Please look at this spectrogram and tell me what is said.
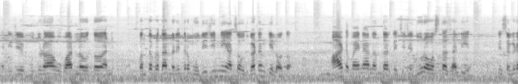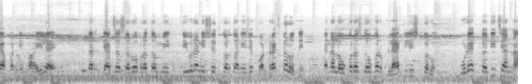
यांनी जे पुतळा उभारलं होतं आणि पंतप्रधान नरेंद्र मोदीजींनी याचं उद्घाटन केलं होतं. आठ महिन्यानंतर त्याची जी दुरवस्था झाली आहे ते सगळे आपण पाहिलं आहे. तर त्याचा सर्वप्रथम मी तीव्र निषेध करतो आणि जे कॉन्ट्रॅक्टर होते त्यांना लवकरच लवकर ब्लॅकलिस्ट करून पुढे कधीच यांना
